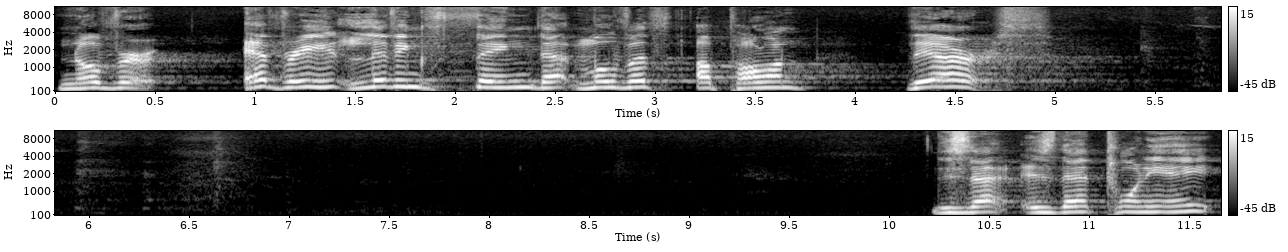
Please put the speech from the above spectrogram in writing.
and over every living thing that moveth upon the earth. Is that, is that 28?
